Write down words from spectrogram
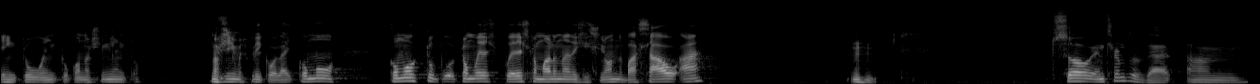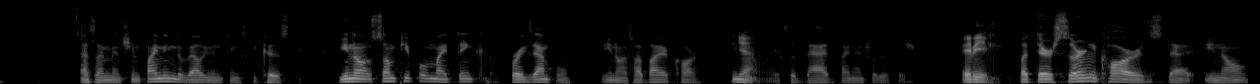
en tu, en tu conocimiento. No sé si me explico. Like, ¿cómo, cómo tú cómo puedes tomar una decisión basado a... hmm So, in terms of that, um, as I mentioned, finding the value in things because, you know, some people might think, for example, you know, if I buy a car, you Yeah. know, it's a bad financial decision. It is. But there are certain cars that, you know,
